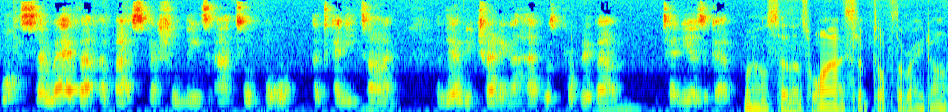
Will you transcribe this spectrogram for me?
whatsoever about special needs at all at any time. And the only training I had was probably about 10 years ago. Well, so that's why I slipped off the radar.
